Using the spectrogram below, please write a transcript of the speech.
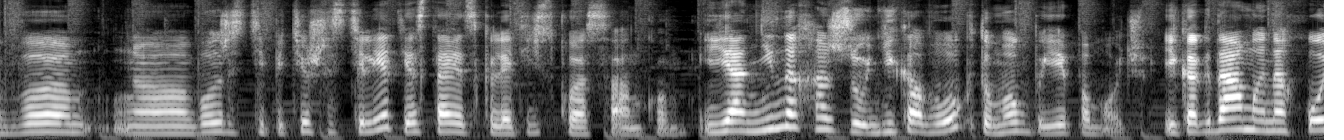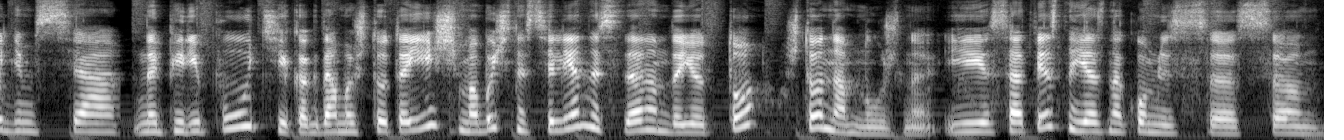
в э, возрасте 5-6 лет я ставила сколиотическую осанку. И я не нахожу никого, кто мог бы ей помочь. И когда мы находимся на перепутье, когда мы что-то ищем, обычно Вселенная всегда нам дает то, что нам нужно. И, соответственно, я знакомлюсь с с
